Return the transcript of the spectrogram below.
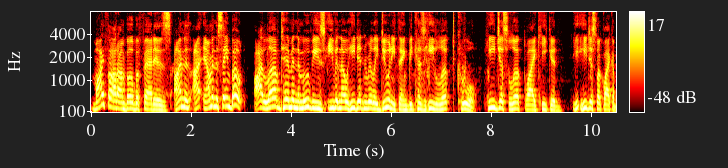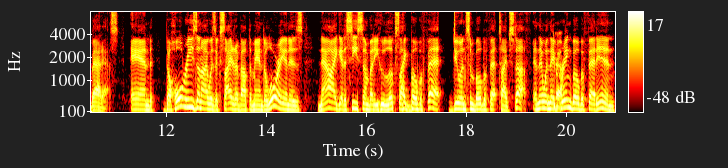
my thought on Boba Fett is I'm the, I, I'm in the same boat. I loved him in the movies, even though he didn't really do anything because he looked cool. He just looked like he could, he, he just looked like a badass. And the whole reason I was excited about The Mandalorian is now I get to see somebody who looks like Boba Fett doing some Boba Fett type stuff. And then when they yeah. bring Boba Fett in,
